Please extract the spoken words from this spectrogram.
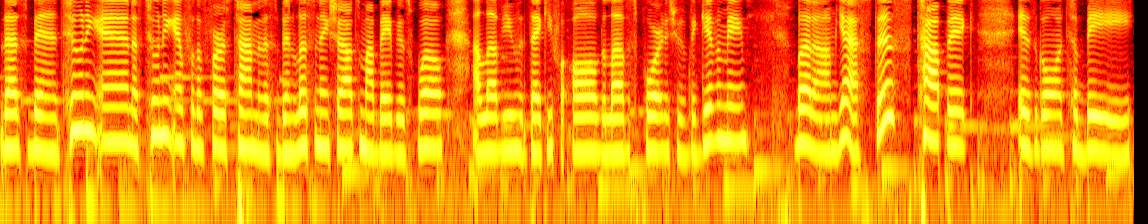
that's been tuning in, that's tuning in for the first time, and that's been listening. Shout out to my baby as well. I love you and thank you for all the love and support that you've been giving me. But um, yes, this topic is going to be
